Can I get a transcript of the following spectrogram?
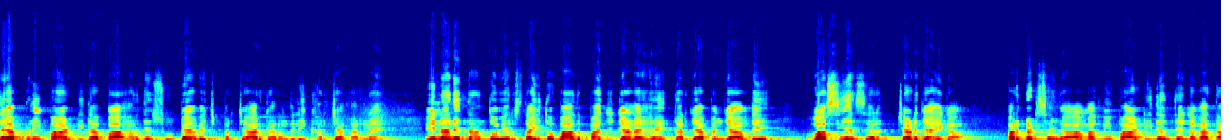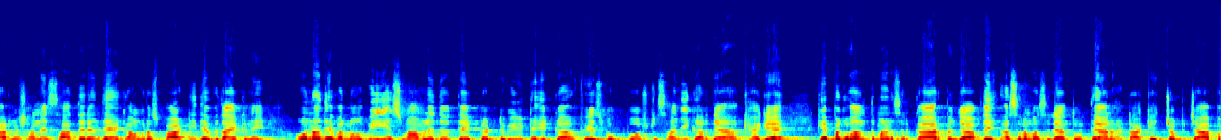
ਤੇ ਆਪਣੀ ਪਾਰਟੀ ਦਾ ਬਾਹਰ ਦੇ ਸੂਬਿਆਂ ਵਿੱਚ ਪ੍ਰਚਾਰ ਕਰਨ ਦੇ ਲਈ ਖਰਚਾ ਕਰਨਾ ਹੈ। ਇਹਨਾਂ ਨੇ ਤਾਂ 2027 ਤੋਂ ਬਾਅਦ ਭੱਜ ਜਾਣਾ ਹੈ, ਕਰਜ਼ਾ ਪੰਜਾਬ ਦੇ ਵਾਸੀਆਂ ਸਿਰ ਚੜ ਜਾਏਗਾ। ਪ੍ਰਗਟ ਸਿੰਘ, ਆਮ ਆਦਮੀ ਪਾਰਟੀ ਦੇ ਉੱਤੇ ਲਗਾਤਾਰ ਨਿਸ਼ਾਨੇ ਸਾਧਦੇ ਰਹਿੰਦੇ ਆ। ਕਾਂਗਰਸ ਪਾਰਟੀ ਦੇ ਵਿਧਾਇਕ ਨੇ ਉਹਨਾਂ ਦੇ ਵੱਲੋਂ ਵੀ ਇਸ ਮਾਮਲੇ ਦੇ ਉੱਤੇ ਇੱਕ ਟਵੀਟ ਇੱਕ ਫੇਸਬੁੱਕ ਪੋਸਟ ਸਾਂਝੀ ਕਰਦਿਆਂ ਆਖਿਆ ਗਿਆ ਹੈ ਕਿ ਭਗਵੰਤ ਮਾਨ ਸਰਕਾਰ ਪੰਜਾਬ ਦੇ ਅਸਲ ਮਸਲਿਆਂ ਤੋਂ ਧਿਆਨ ਹਟਾ ਕੇ ਚੁੱਪਚਾਪ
